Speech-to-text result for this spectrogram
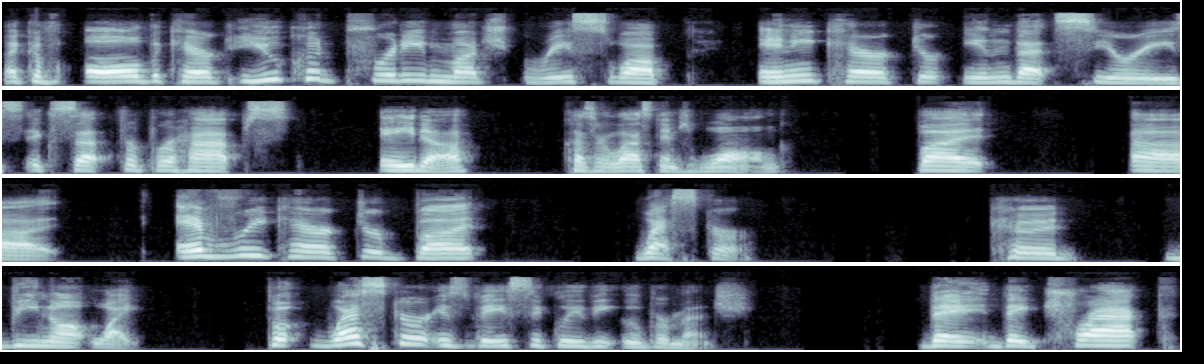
Like of all the character, you could pretty much race swap any character in that series except for perhaps Ada because her last name's Wong. But uh every character but Wesker could be not white. But Wesker is basically the Ubermensch they they track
